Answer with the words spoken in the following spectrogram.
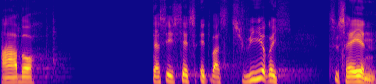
aber das ist jetzt etwas schwierig zu sehen.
